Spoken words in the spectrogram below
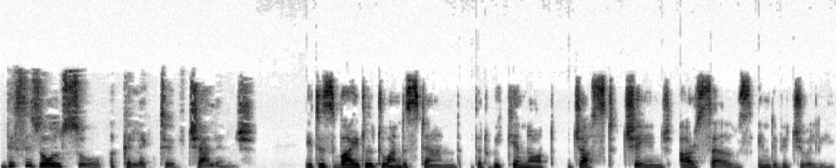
This is also a collective challenge. It is vital to understand that we cannot just change ourselves individually.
